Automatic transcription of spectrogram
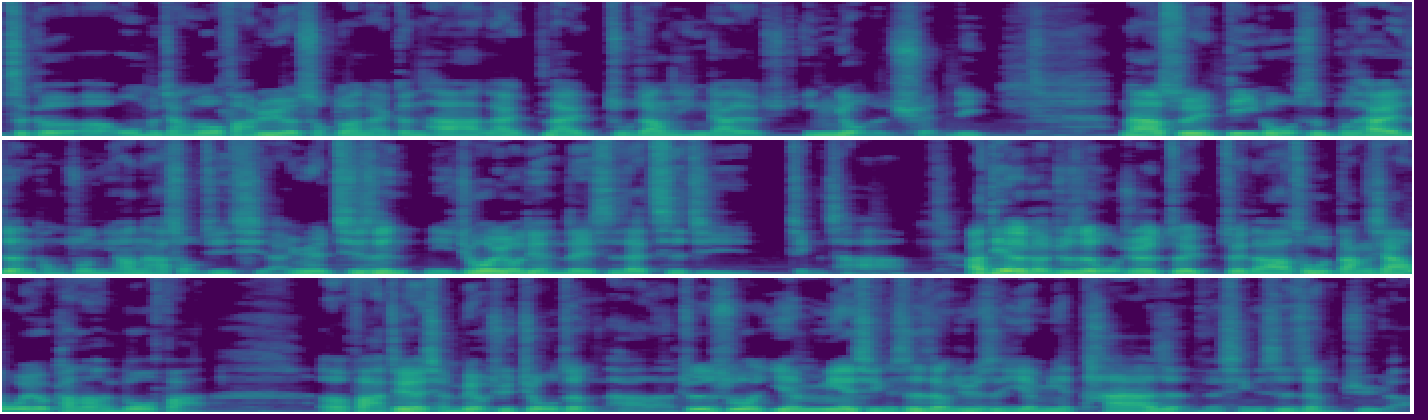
这个呃，我们讲说法律的手段来跟他来来主张你应该的应有的权利。那所以第一个我是不太认同说你要拿手机起来，因为其实你就会有点类似在刺激警察。啊，第二个就是我觉得最最大的错误，当下我有看到很多法呃法界的前辈有去纠正他了，就是说湮灭刑事证据是湮灭他人的刑事证据啦。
